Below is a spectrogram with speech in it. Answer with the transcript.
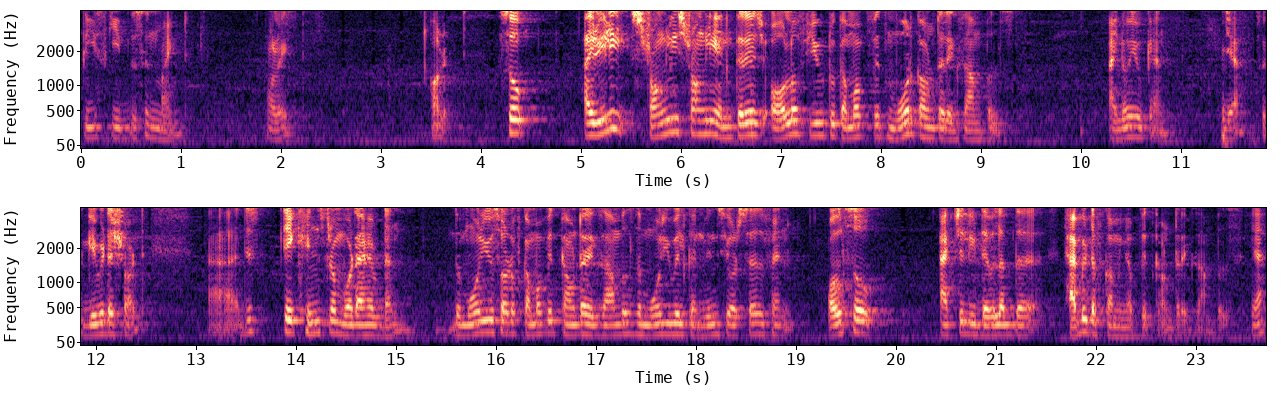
Please keep this in mind. All right all right so I really strongly, strongly encourage all of you to come up with more counter examples. I know you can. Yeah, so give it a shot. Uh, just take hints from what I have done. The more you sort of come up with counter examples, the more you will convince yourself and also actually develop the habit of coming up with counter examples. Yeah,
